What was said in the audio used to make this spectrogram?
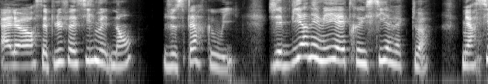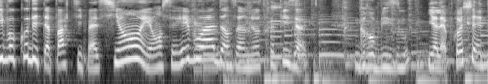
Alors, c'est plus facile maintenant? J'espère que oui. J'ai bien aimé être ici avec toi. Merci beaucoup de ta participation et on se revoit dans un autre épisode. Gros bisous et à la prochaine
